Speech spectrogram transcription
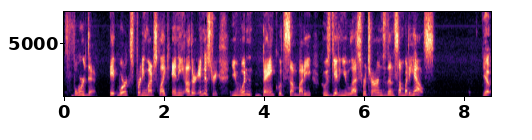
for them it works pretty much like any other industry. You wouldn't bank with somebody who's getting you less returns than somebody else. Yep.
